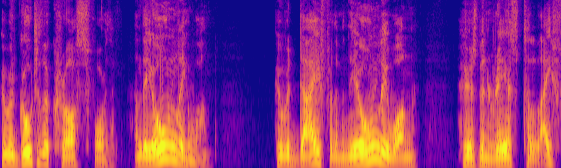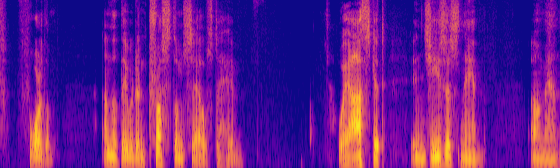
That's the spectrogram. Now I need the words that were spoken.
who would go to the cross for them, and the only one who would die for them, and the only one who has been raised to life for them, and that they would entrust themselves to Him. We ask it in Jesus' name. Amen.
